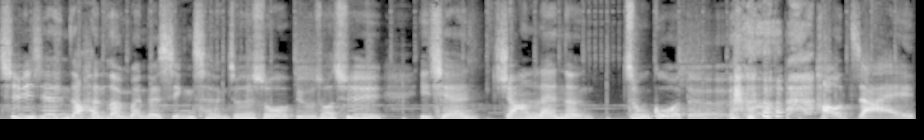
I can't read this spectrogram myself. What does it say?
去一些你知道很冷门的行程，就是说，比如说去以前 John Lennon 住过的 豪宅，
